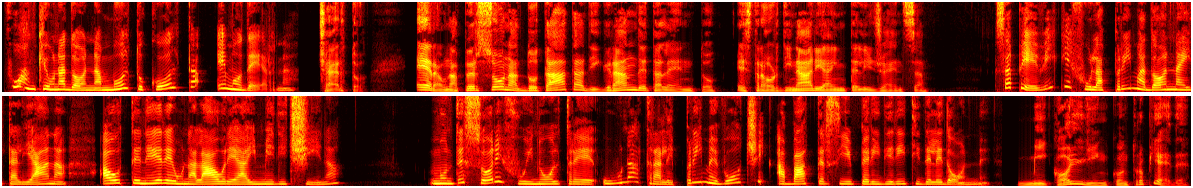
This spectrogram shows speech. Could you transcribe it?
fu anche una donna molto colta e moderna. Certo, era una persona dotata di grande talento e straordinaria intelligenza. Sapevi che fu la prima donna italiana a ottenere una laurea in medicina? Montessori fu inoltre una tra le prime voci a battersi per i diritti delle donne. Mi cogli in contropiede.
